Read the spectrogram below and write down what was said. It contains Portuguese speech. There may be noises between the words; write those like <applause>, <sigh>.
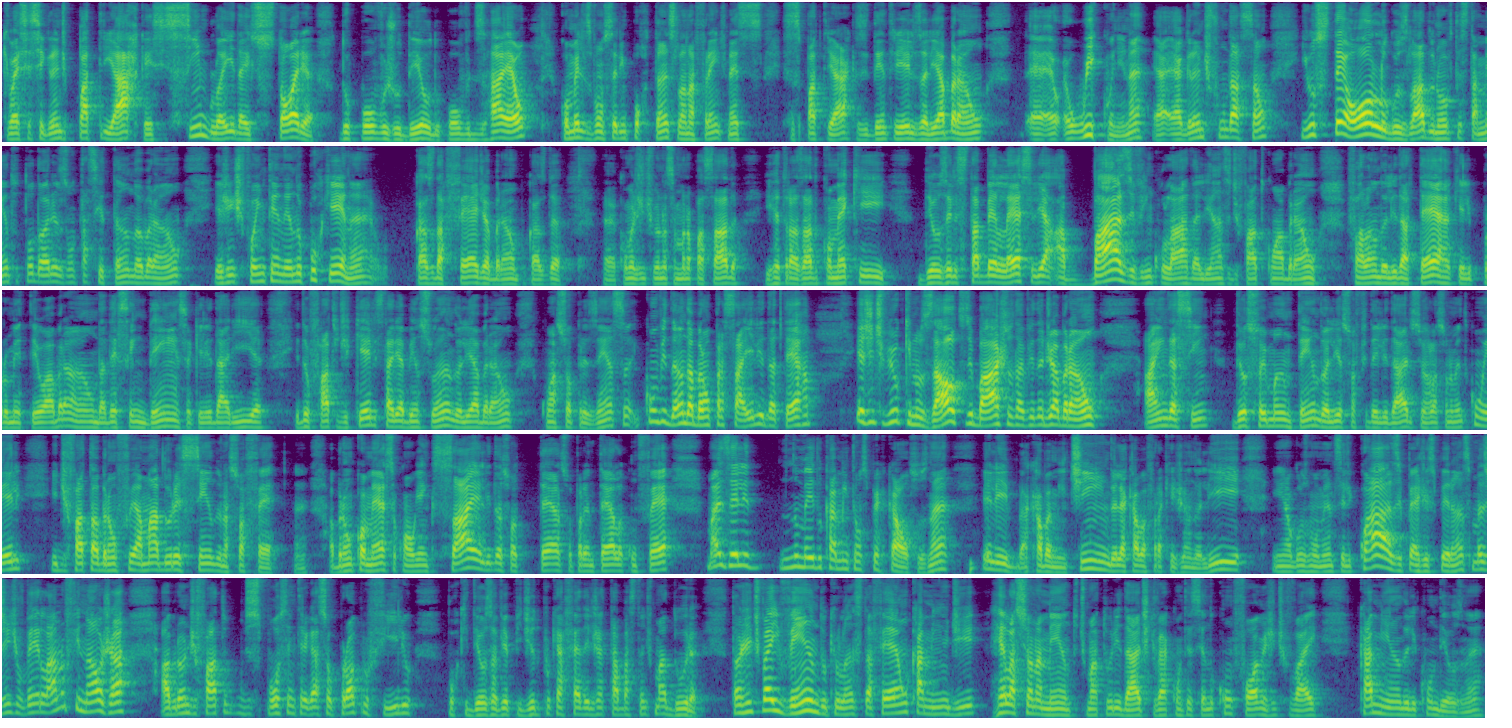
que vai ser esse grande patriarca, esse símbolo aí da história do povo judeu, do povo de Israel, como eles vão ser importantes lá na frente, né, esses, esses patriarcas, e dentre eles ali Abraão é, é, é, o ícone, né? É, é, a grande fundação. E os teólogos lá do Novo Testamento, toda hora eles vão estar citando Abraão, e a gente foi entendendo o porquê, né? Por causa da fé de Abraão, por causa da. É, como a gente viu na semana passada e retrasado, como é que Deus ele estabelece ali a, a base vincular da aliança de fato com Abraão, falando ali da terra que ele prometeu a Abraão, da descendência que ele daria, e do fato de que ele estaria abençoando ali Abraão com a sua presença, e convidando Abraão para sair da terra e a gente viu que nos altos e baixos da vida de Abraão, ainda assim, Deus foi mantendo ali a sua fidelidade, o seu relacionamento com ele, e de fato Abraão foi amadurecendo na sua fé. Né? Abraão começa com alguém que sai ali da sua terra, sua parentela, com fé, mas ele no meio do caminho tem uns percalços, né? Ele acaba mentindo, ele acaba fraquejando ali, em alguns momentos ele quase perde a esperança, mas a gente vê lá no final já Abraão de fato disposto a entregar seu próprio filho, porque Deus havia pedido, porque a fé dele já está bastante madura. Então a gente vai vendo que o lance da fé é um caminho de relacionamento, de maturidade que vai acontecendo conforme a gente vai caminhando ali com Deus, né?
